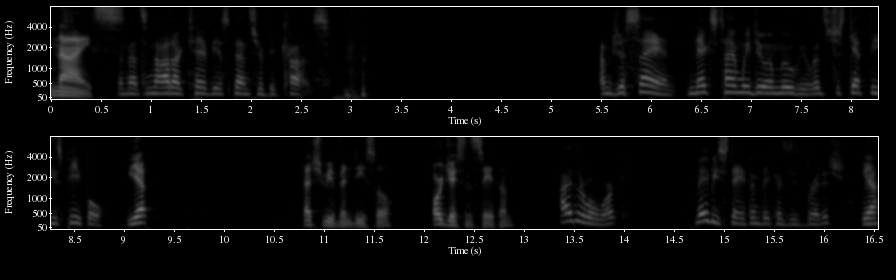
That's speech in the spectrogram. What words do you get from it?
Nice. And that's not Octavia Spencer because. I'm just saying, next time we do a movie, let's just get these people. Yep. That should be Vin Diesel or Jason Statham. Either will work. Maybe Statham because he's British. Yeah.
